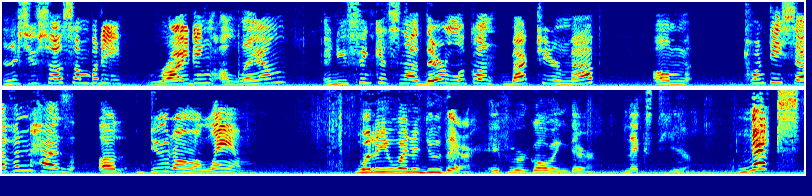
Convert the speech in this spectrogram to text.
And if you saw somebody riding a lamb and you think it's not there, look on back to your map. Um, 27 has a dude on a lamb. What do you want to do there if we're going there next year? Next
